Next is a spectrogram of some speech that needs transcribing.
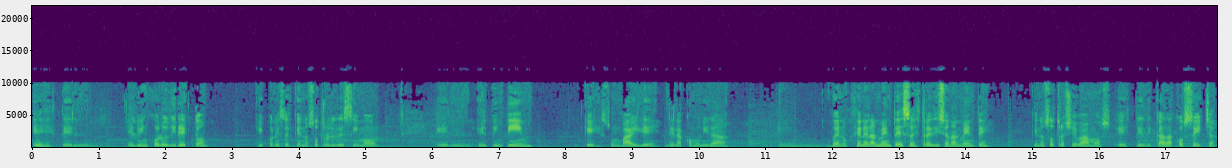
es este el, vínculo directo que por eso es que nosotros le decimos el, el pim pim que es un baile de la comunidad em, bueno generalmente eso es tradicionalmente que nosotros llevamos este de cada cosecha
